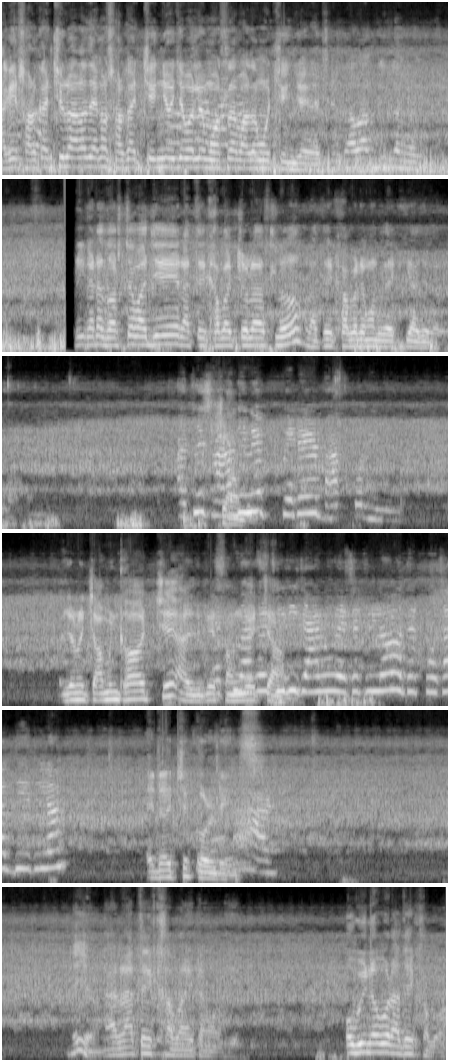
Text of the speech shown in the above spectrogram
আগে সরকার ছিল আলাদা এখন সরকার চেঞ্জ হয়েছে বলে মশলা বাদামও চেঞ্জ হয়ে গেছে। কাটা দশটা বাজে রাতের খাবার চলে আসলো। রাতের খাবারের মধ্যে কী আছে দেখো সারাদিনে পেটে ভাত করিনি? ওই জন্য চাউমিন খাওয়া হচ্ছে আর এদিকে সঙ্গে চা। দিদি এসেছিল ওদের প্রসাদ দিয়ে দিলাম। এটা হচ্ছে কোল্ড ড্রিঙ্কস আর বুঝছ? আর রাতের খাবার এটা আমাদের। অভিনব রাতের খাবার।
